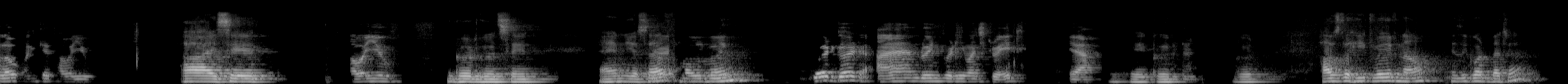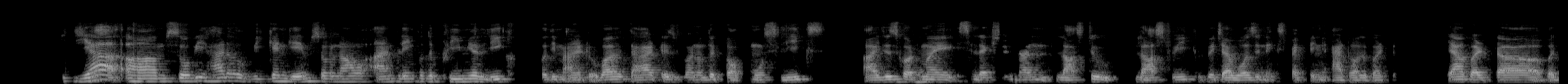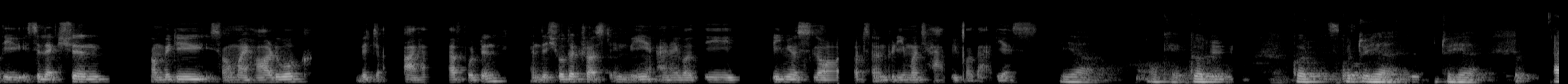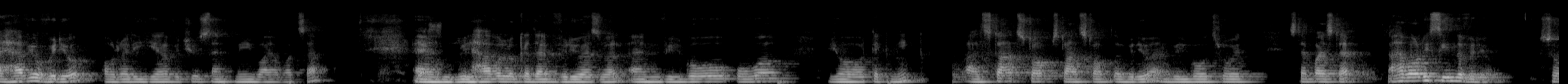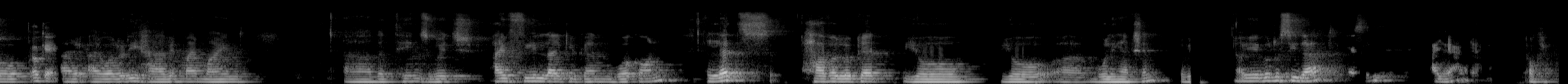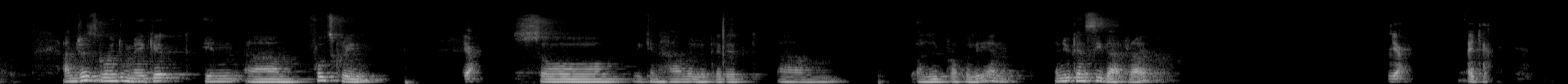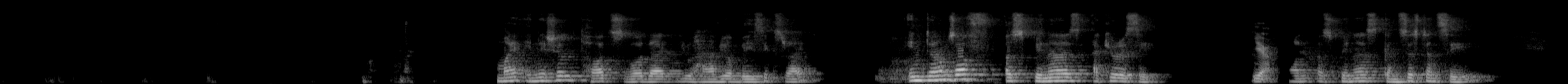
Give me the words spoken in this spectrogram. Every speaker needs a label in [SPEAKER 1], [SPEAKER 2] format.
[SPEAKER 1] Hello, Ankit. How are you?
[SPEAKER 2] Hi, Siddh.
[SPEAKER 1] How are you?
[SPEAKER 2] Good, good, Siddh. And yourself,
[SPEAKER 1] Good.
[SPEAKER 2] how are you going?
[SPEAKER 1] Good, good. I am doing pretty much great. Yeah.
[SPEAKER 2] Okay, good, good. How's the heat wave now? Has it got better?
[SPEAKER 1] Yeah. Um, so we had a weekend game. So now I'm playing for the Premier League for the Manitoba. That is one of the topmost leagues. I just got my selection done last to last week, which I wasn't expecting at all. But yeah, but uh, but the selection committee saw my hard work, which I have put in, and they showed the trust in me, and I got the premier slot. So I'm pretty much happy for that. Yes.
[SPEAKER 2] Yeah. Okay, good,
[SPEAKER 1] Mhm.
[SPEAKER 2] good, good to hear. Good to hear. I have your video already here, which you sent me via WhatsApp,
[SPEAKER 1] yes.
[SPEAKER 2] and we'll have a look at that video as well, and we'll go over your technique. I'll start, stop, start, stop the video, and we'll go through it step by step. I have already seen the video, so
[SPEAKER 1] Okay.
[SPEAKER 2] I, I already have in my mind uh, the things which I feel like you can work on. Let's have a look at your your uh, bowling action. Are you able to see that?
[SPEAKER 1] Yes. I.
[SPEAKER 2] Yeah. Okay. I'm just going to make it in um, full screen
[SPEAKER 1] Yeah.
[SPEAKER 2] so we can have a look at it um, a little properly, and and you can see that, right?
[SPEAKER 1] Yeah. I can.
[SPEAKER 2] My initial thoughts were that you have your basics right. In terms of a spinner's accuracy
[SPEAKER 1] Yeah.
[SPEAKER 2] and a spinner's consistency,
